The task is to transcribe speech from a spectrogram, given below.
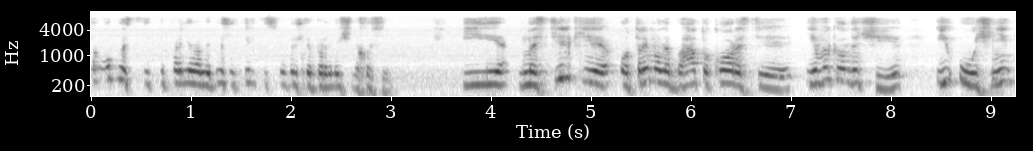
області, які прийняли найбільшу кількість внутрішньо переміщених осіб. І настільки отримали багато користі і викладачі, і учні,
